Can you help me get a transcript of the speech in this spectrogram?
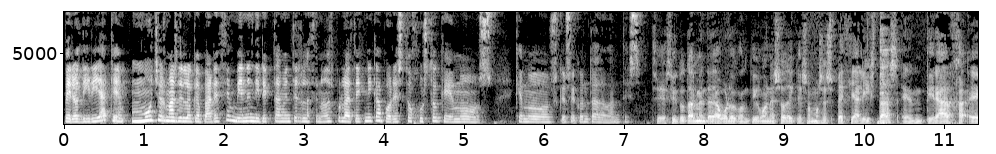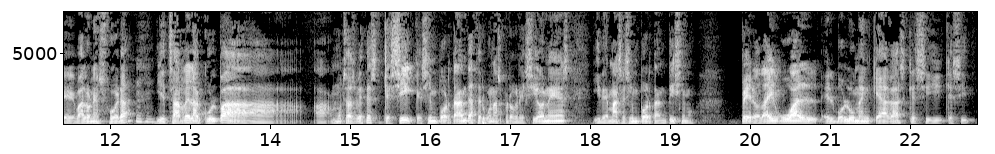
Pero diría que muchos más de lo que parecen vienen directamente relacionados por la técnica por esto justo que hemos, que hemos, que os he contado antes. Sí, estoy totalmente de acuerdo contigo en eso de que somos especialistas en tirar eh, balones fuera y echarle la culpa a, a muchas veces que sí, que es importante hacer buenas progresiones y demás, es importantísimo. Pero da igual el volumen que hagas que si, que si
